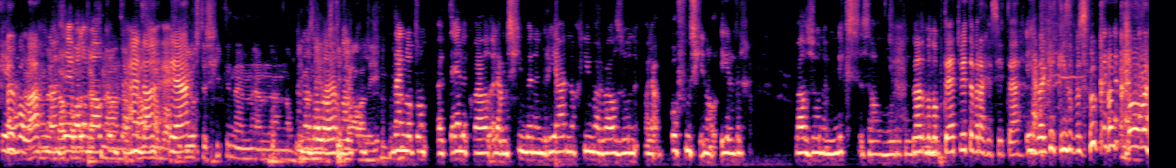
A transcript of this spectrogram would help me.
Ja. Voilà. En dan zijn we allemaal content. En En dan- ja. video's te schieten en, en, en op die En manier zal het ideale leven. Ik denk dat we uiteindelijk wel, ja, misschien binnen drie jaar nog niet, maar wel zo'n, ja, of misschien al eerder, wel zo'n mix zal worden. Laat me op tijd weten waar je zit, hè. Ja. Dat ik eens op bezoek kan komen.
